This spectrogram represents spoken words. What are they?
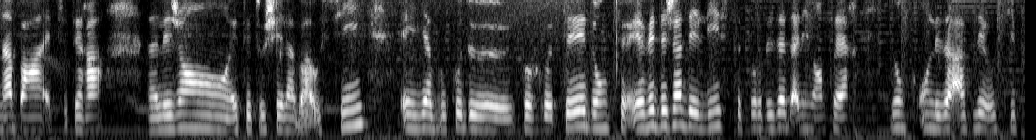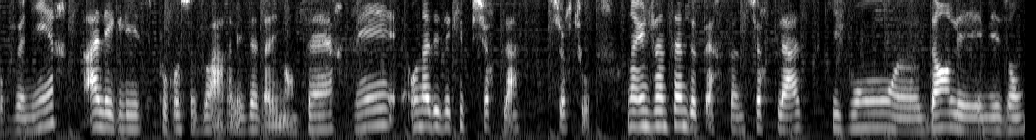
Naba, etc. Euh, les gens étaient touchés là-bas aussi et il y a beaucoup de pauvreté. Donc il y avait déjà des listes pour des aides alimentaires. Donc on les a appelés aussi pour venir à l'église pour recevoir les aides alimentaires. Mais on a des équipes sur place, surtout. On a une vingtaine de personnes sur place qui vont euh, dans les maisons,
